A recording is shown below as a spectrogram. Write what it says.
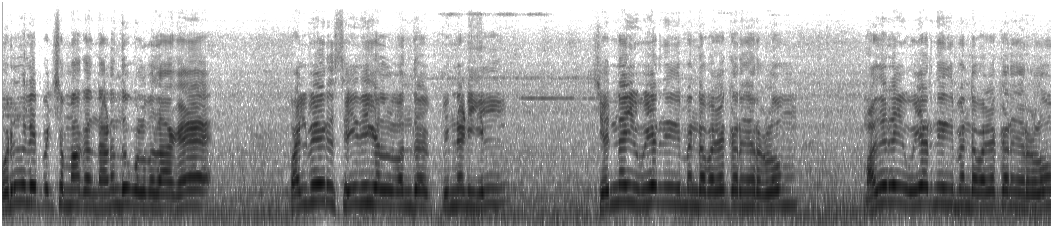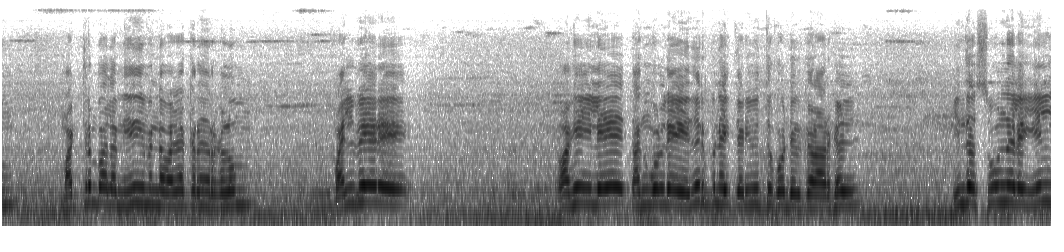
ஒருதலை பட்சமாக நடந்து கொள்வதாக பல்வேறு செய்திகள் வந்த பின்னணியில் சென்னை உயர்நீதிமன்ற வழக்கறிஞர்களும் மதுரை உயர்நீதிமன்ற வழக்கறிஞர்களும் மற்றும் பல நீதிமன்ற வழக்கறிஞர்களும் பல்வேறு வகையிலே தங்களுடைய எதிர்ப்பினை தெரிவித்துக் கொண்டிருக்கிறார்கள். இந்த சூழ்நிலையில்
